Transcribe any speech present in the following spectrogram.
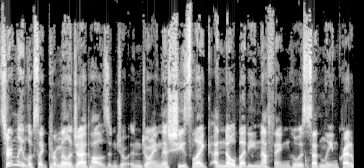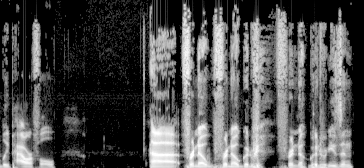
certainly looks like Pramila Jayapal is enjoy- enjoying this. She's like a nobody, nothing who is suddenly incredibly powerful. uh, for no for no good for no good reason.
